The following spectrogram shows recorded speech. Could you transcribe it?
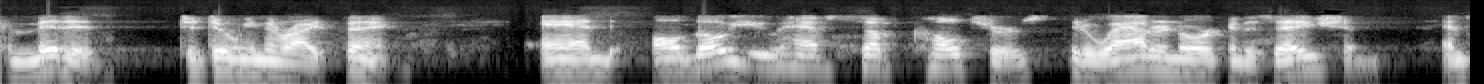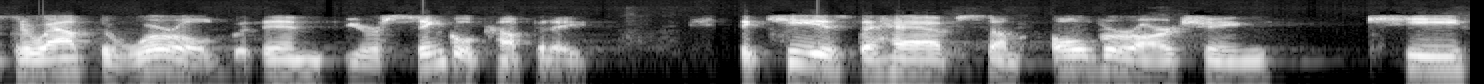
committed to doing the right thing. And although you have subcultures throughout an organization and throughout the world within your single company, the key is to have some overarching key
